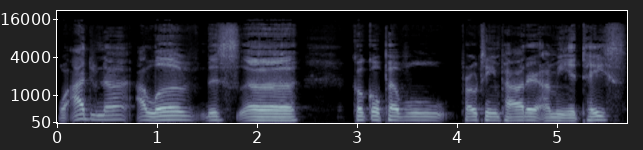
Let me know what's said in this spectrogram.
Well, I do not. I love this uh cocoa pebble protein powder. I mean, it tastes.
